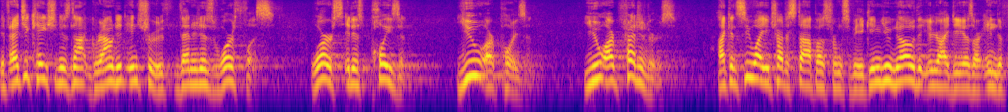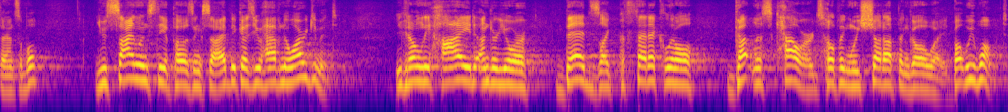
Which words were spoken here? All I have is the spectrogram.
If education is not grounded in truth, then it is worthless. Worse, it is poison. You are poison. You are predators. I can see why you try to stop us from speaking. You know that your ideas are indefensible. You silence the opposing side because you have no argument. You can only hide under your beds like pathetic little gutless cowards, hoping we shut up and go away. But we won't.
